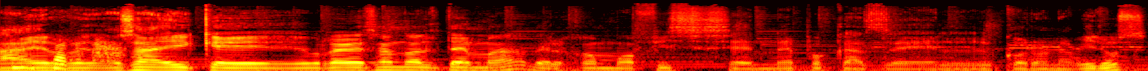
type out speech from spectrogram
Ah, o sea, y que regresando al tema del home office en épocas del coronavirus,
